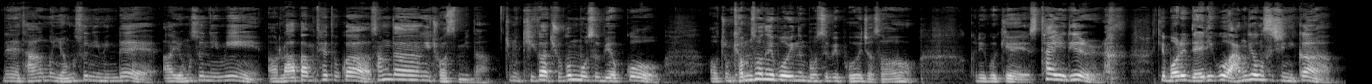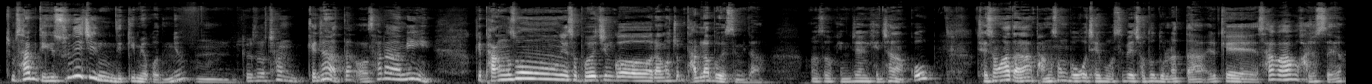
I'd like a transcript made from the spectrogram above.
네, 다음은 영수님인데, 아, 영수님이 어, 라방 태도가 상당히 좋았습니다. 좀 기가 죽은 모습이었고, 어, 좀 겸손해 보이는 모습이 보여져서, 그리고 이렇게 스타일을, 이렇게 머리 내리고 안경 쓰시니까 좀 사람이 되게 순해진 느낌이었거든요. 음, 그래서 참 괜찮았다. 어, 사람이 방송에서 보여진 거랑은 좀 달라 보였습니다. 그래서 굉장히 괜찮았고, 죄송하다. 방송 보고 제 모습에 저도 놀랐다. 이렇게 사과하고 가셨어요.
